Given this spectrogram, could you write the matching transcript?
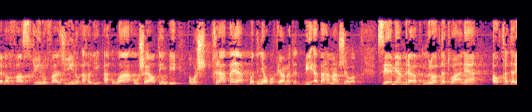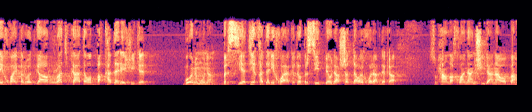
لەگەڵ فاسقین و فاجرین و ئەهلی ئەهوا و شەیاطین بی ئەوەش خراپەیە بۆ دنیا و بۆ قیامەتت بیئە بە هەمان شێوە سێمیان مرۆڤ مرۆڤ دەتوانێت ئەو قەدەرەی خوای پەروەردگار ڕەت بکاتەوە بە قەدەرێکی تر بۆ نمونە برسیەتی قەدەری خۆیە کە تۆ برسیت بێ و لاشەت داوای خۆراک دەکا سبحان الله خوانانیشی داناوە بەم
